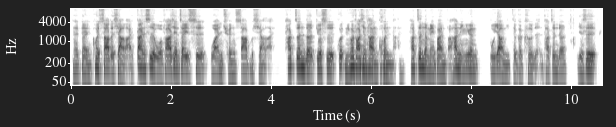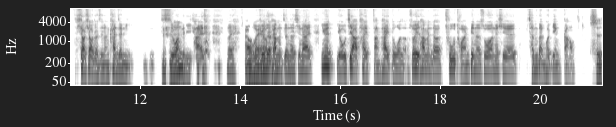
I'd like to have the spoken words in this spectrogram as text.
哎，对，会杀得下来。但是我发现这一次完全杀不下来，他真的就是会，你会发现他很困难，他真的没办法，他宁愿不要你这个客人，他真的也是笑笑的，只能看着你。失望的离开的，对，okay, 我觉得他们真的现在因为油价太涨太多了，所以他们的出团变得说那些成本会变高。是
